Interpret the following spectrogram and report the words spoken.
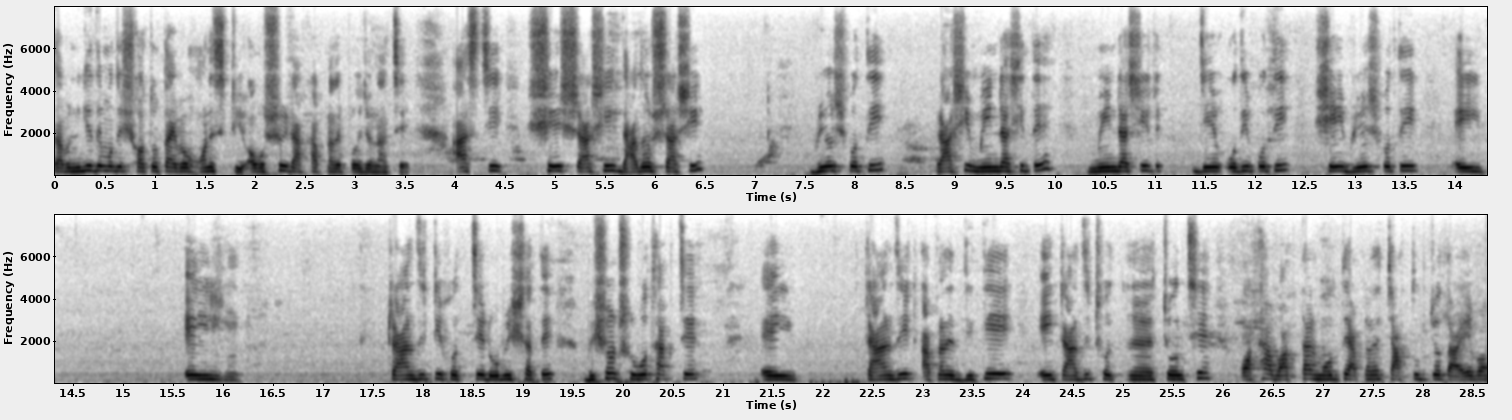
তবে নিজেদের মধ্যে সততা এবং অনেস্টি অবশ্যই রাখা আপনাদের প্রয়োজন আছে। আসছি শেষ রাশি, দ্বাদশ রাশি, বৃহস্পতি রাশি, মীন রাশিতে। মীন রাশির যে অধিপতি, সেই বৃহস্পতি এই এই ট্রানজিটটি হচ্ছে, রবির সাথে ভীষণ শুভ থাকছে। এই ট্রানজিট আপনাদের দ্বিতীয় এই ট্রানজিট চলছে। কথাবার্তার মধ্যে আপনাদের চাতুর্যতা এবং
